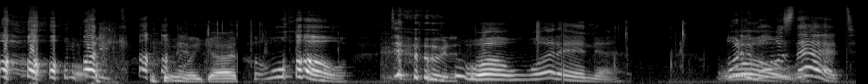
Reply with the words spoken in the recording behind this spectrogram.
Oh my god! Oh my god. Whoa, dude! Whoa, wooden. Wooden, what was that?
